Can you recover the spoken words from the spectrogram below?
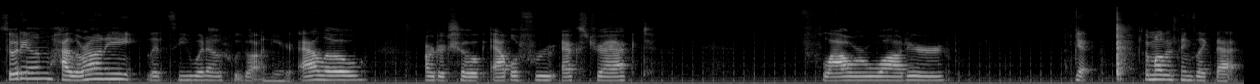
sodium hyaluronate. Let's see what else we got in here. Aloe, artichoke, apple fruit extract, flower water. Yeah, some other things like that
